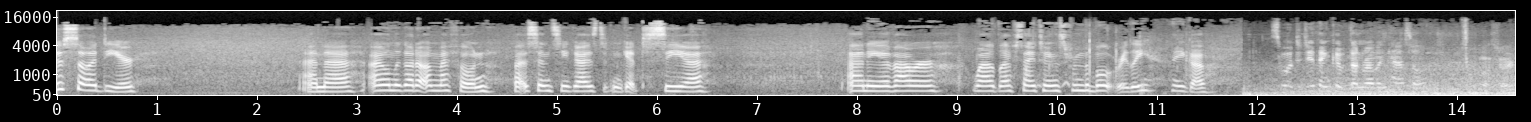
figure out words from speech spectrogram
Just saw a deer, and uh, I only got it on my phone. But since you guys didn't get to see uh, any of our wildlife sightings from the boat, really, there you go. So, what did you think of Dunrobin Castle? it was very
